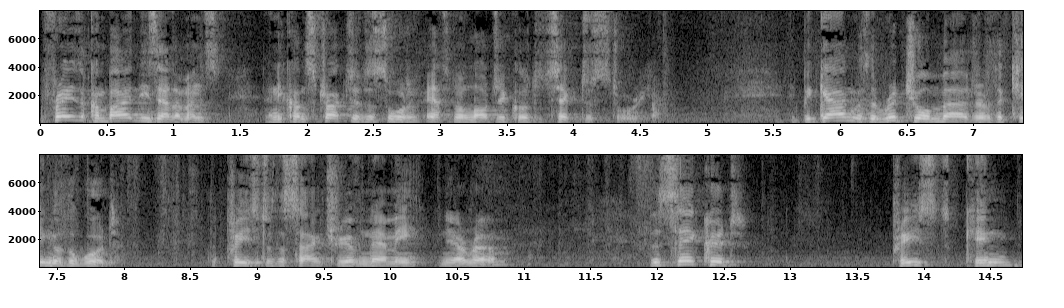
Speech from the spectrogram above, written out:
Frazer combined these elements and he constructed a sort of ethnological detective story. It began with the ritual murder of the king of the wood, the priest of the sanctuary of Nemi near Rome. The sacred priest, king,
